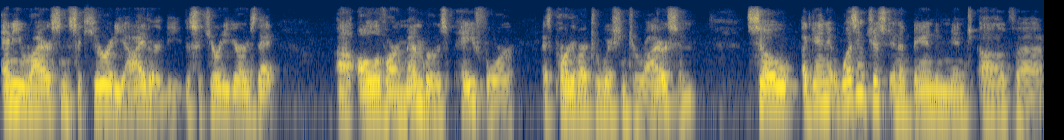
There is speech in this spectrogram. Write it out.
any Ryerson security either. The, the security guards that uh, all of our members pay for as part of our tuition to Ryerson. So again, it wasn't just an abandonment of uh,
